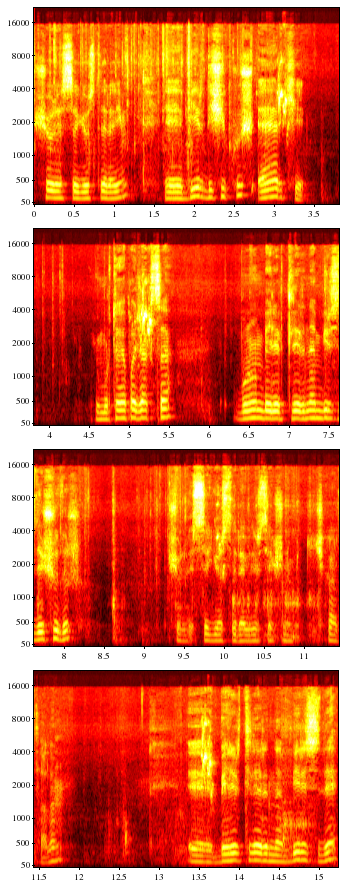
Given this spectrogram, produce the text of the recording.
Şöyle size göstereyim. Ee, bir dişi kuş eğer ki yumurta yapacaksa bunun belirtilerinden birisi de şudur. Şöyle size gösterebilirsek şunu çıkartalım. Ee, belirtilerinden birisi de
